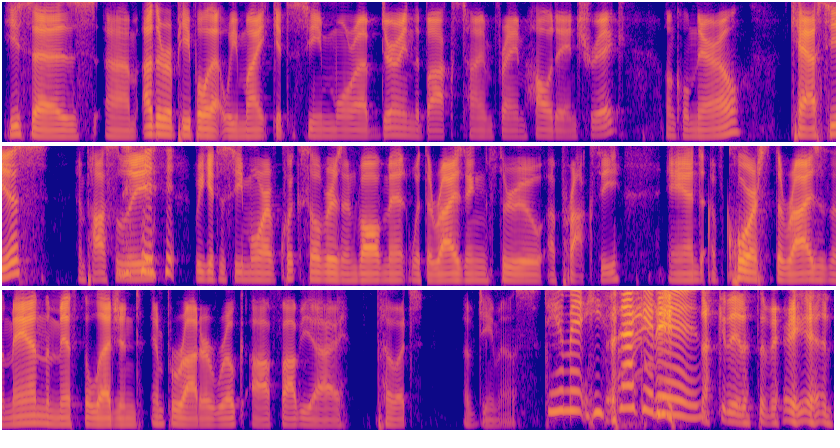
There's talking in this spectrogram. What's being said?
he says um, other people that we might get to see more of during the box time frame Holiday and Trig, Uncle Narol, Cassius, and possibly we get to see more of Quicksilver's involvement with the Rising through a proxy. And of course, the rise of the man, the myth, the legend, Imperator Roque au Fabii, poet of Deimos. Damn it, he snuck it in. he snuck it in at the very end.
